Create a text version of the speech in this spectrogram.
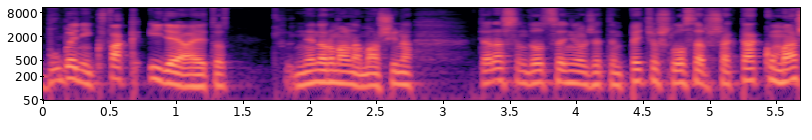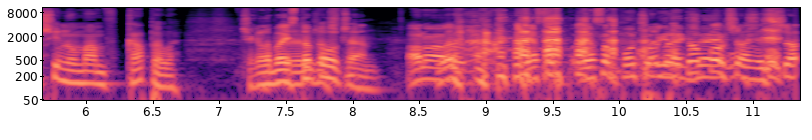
bubeník fakt ide a je to nenormálna mašina. Teraz som docenil, že ten Peťo Šlosar však takú mašinu mám v kapele. Čak, lebo je Stopolčan. Áno, ale ja som, ja som počul inak, že... Už, čo?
